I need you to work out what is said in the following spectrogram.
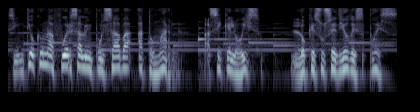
sintió que una fuerza lo impulsaba a tomarla, así que lo hizo. Lo que sucedió después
